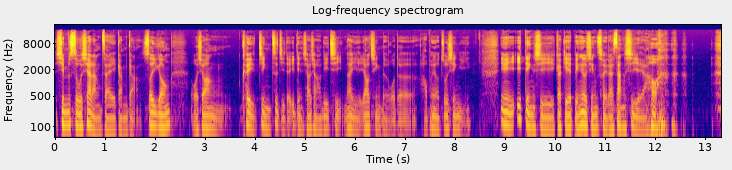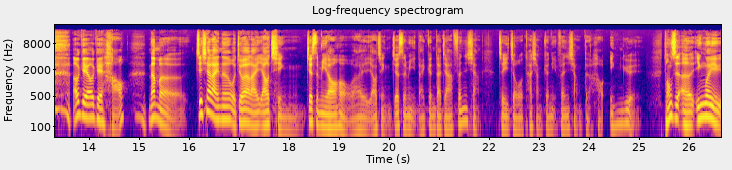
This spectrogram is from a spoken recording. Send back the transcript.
心思下人在尴尬，所以讲我希望可以尽自己的一点小小的力气，那也邀请了我的好朋友朱心怡，因为一定是家己朋友先出来上戏，然后。OK OK，好，那么接下来呢，我就要来邀请 Jasmine 喽，吼，我来邀请 Jasmine 来跟大家分享这一周他想跟你分享的好音乐。同时，呃，因为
